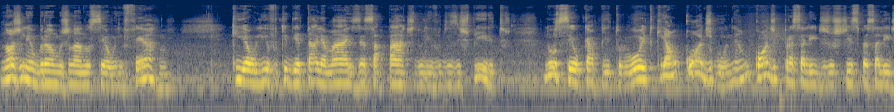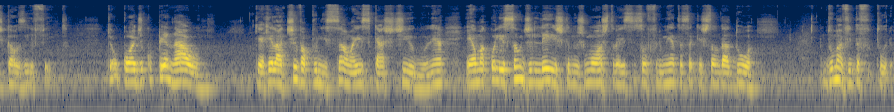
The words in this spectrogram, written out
nós lembramos lá no Céu e Inferno, que é o livro que detalha mais essa parte do livro dos Espíritos, no seu capítulo 8, que há um código, né? um código para essa lei de justiça, para essa lei de causa e efeito, que é o Código Penal, que é relativo à punição, a esse castigo. Né? É uma coleção de leis que nos mostra esse sofrimento, essa questão da dor de uma vida futura.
